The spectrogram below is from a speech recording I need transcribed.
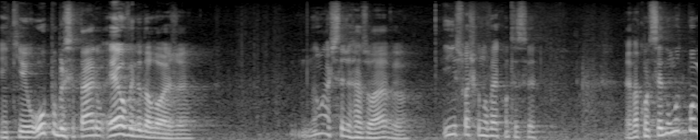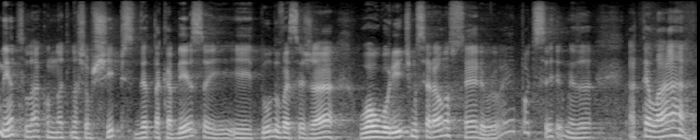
em que o publicitário é o vendedor da loja. Não acho que seja razoável. E isso acho que não vai acontecer. Vai acontecer num outro momento, lá, quando nós, nós temos chips dentro da cabeça e, e, tudo vai ser já, o algoritmo será o nosso cérebro. É, pode ser, mas é, até lá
